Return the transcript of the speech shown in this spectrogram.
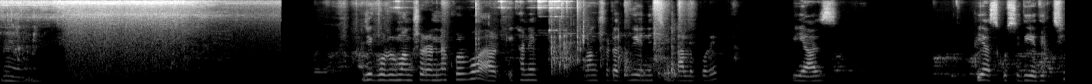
হুম। যে গরুর মাংস রান্না করব, আর এখানে মাংসটা ধুয়ে নিচ্ছি, ভালো করে পেঁয়াজ পেঁয়াজ কুচি দিয়ে দিচ্ছি,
